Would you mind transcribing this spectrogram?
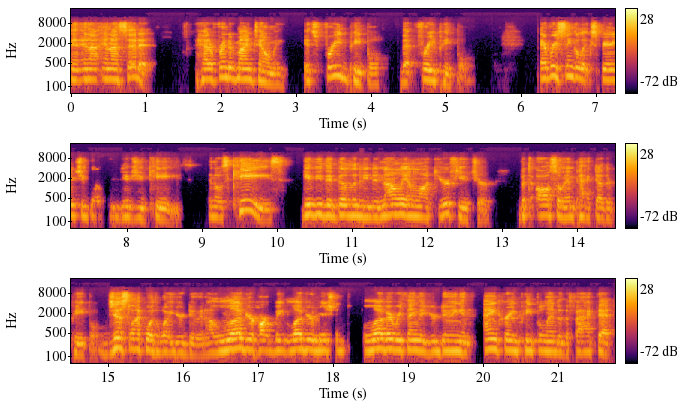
and, and i and i said it. I had a friend of mine tell me it's freed people that free people. Every single experience you go through gives you keys and those keys give you the ability to not only unlock your future but to also impact other people, just like with what you're doing. I love your heartbeat, love your mission, love everything that you're doing and anchoring people into the fact that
